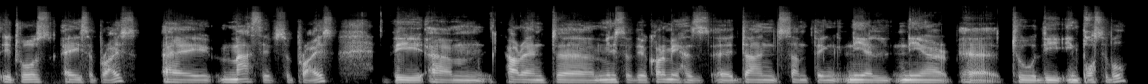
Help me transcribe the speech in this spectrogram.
It was a surprise. A massive surprise. The um, current uh, Minister of the Economy has uh, done something near near uh, to the impossible,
